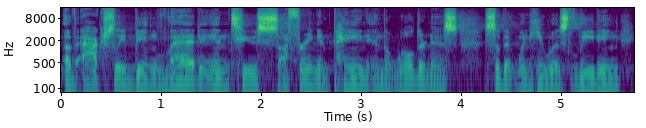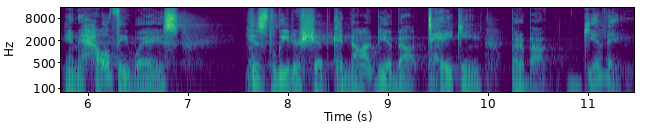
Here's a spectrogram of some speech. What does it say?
of actually being led into suffering and pain in the wilderness so that when he was leading in healthy ways, his leadership could not be about taking, but about giving.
